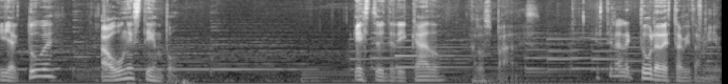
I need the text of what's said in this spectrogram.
y actúe, aún es tiempo. Esto es dedicado a los padres. Esta es la lectura de esta vitamina.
